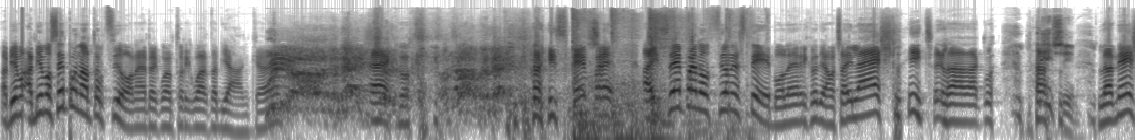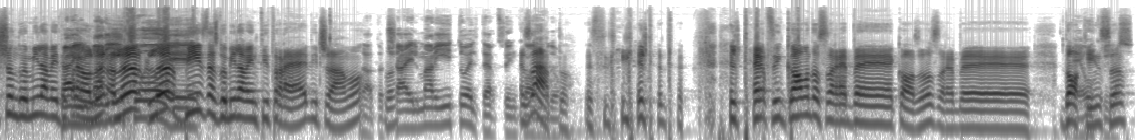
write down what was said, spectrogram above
Abbiamo, abbiamo sempre un'altra opzione eh, per quanto riguarda Bianca. eh. Ecco, hai sempre, hai sempre l'opzione stable, eh, ricordiamo. C'hai l'Ashley, c'è la, la, la- sì. la Nation 2023, C'hai o l'Ur e- Business 2023, diciamo. Esatto, c'hai il marito e il terzo incomodo. Esatto. Il terzo incomodo sarebbe cosa? Sarebbe Eh, Dawkins. Hawkins.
